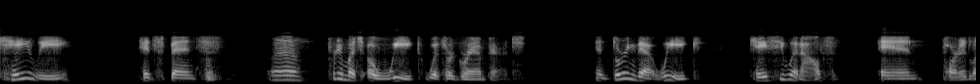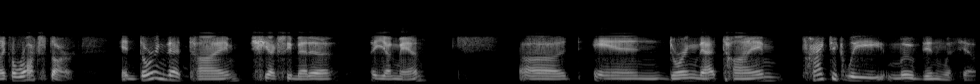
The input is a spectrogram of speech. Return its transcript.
Caylee had spent uh, pretty much a week with her grandparents. And during that week, Casey went out and partied like a rock star. And during that time, she actually met a, a young man. Uh, and during that time, practically moved in with him.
